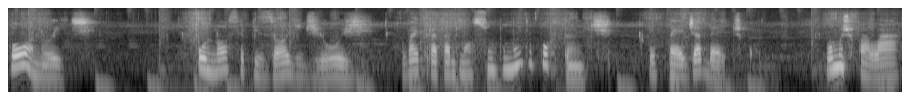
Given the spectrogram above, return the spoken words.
Boa noite. O nosso episódio de hoje vai tratar de um assunto muito importante, o pé diabético. Vamos falar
